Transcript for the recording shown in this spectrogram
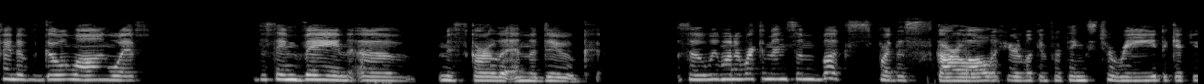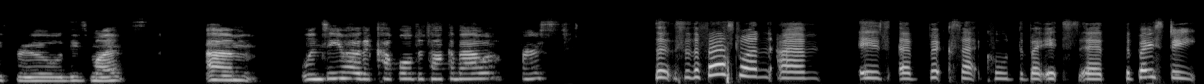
kind of go along with the same vein of Miss Scarlet and the Duke. So we want to recommend some books for the Scarlull if you're looking for things to read to get you through these months. Um, Lindsay, you had a couple to talk about first. The, so the first one um is a book set called the Bo it's uh, the Street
